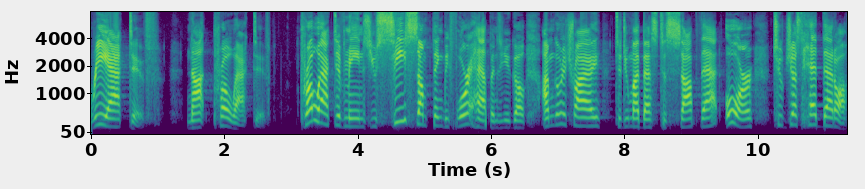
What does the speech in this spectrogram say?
reactive, not proactive. Proactive means you see something before it happens and you go, I'm going to try to do my best to stop that or to just head that off.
